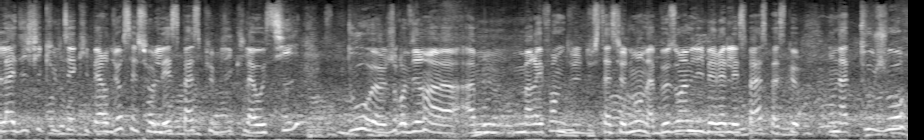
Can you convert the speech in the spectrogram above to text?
la difficulté qui perdure, c'est sur l'espace public là aussi, je reviens à, ma réforme du, stationnement. On a besoin de libérer de l'espace parce qu'on a toujours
